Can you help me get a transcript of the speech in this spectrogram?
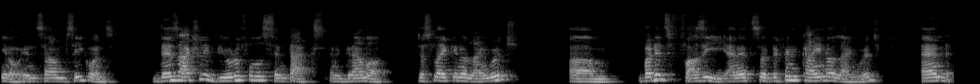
you know in some sequence. There's actually beautiful syntax and grammar just like in a language. Um, but it's fuzzy and it's a different kind of language. And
